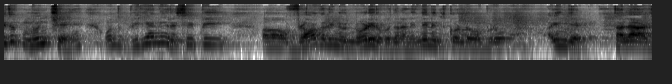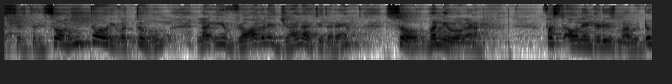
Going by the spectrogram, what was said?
ಇದಕ್ಕೆ ಮುಂಚೆ ಒಂದು ಬಿರಿಯಾನಿ ರೆಸಿಪಿ ವ್ಲಾಗಲ್ಲಿ ನೀವು ನೋಡಿರ್ಬೋದು, ನಾನು ಹಿಂದೆ ನಿಂತ್ಕೊಂಡು ಒಬ್ಬರು ಹಿಂಗೆ ತಲೆ ಆಡಿಸ್ತಿರ್ತಾರೆ. ಸೊ ಅಂಥವ್ರು ಇವತ್ತು ನಾ ಈ ವ್ಲಾಗಲ್ಲಿ ಜಾಯ್ನ್ ಆಗ್ತಿದ್ದಾರೆ. ಸೊ ಬನ್ನಿ ಹೋಗೋಣ. ಫಸ್ಟ್ ಅವನ್ನ ಇಂಟ್ರೊಡ್ಯೂಸ್ ಮಾಡಿಬಿಟ್ಟು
